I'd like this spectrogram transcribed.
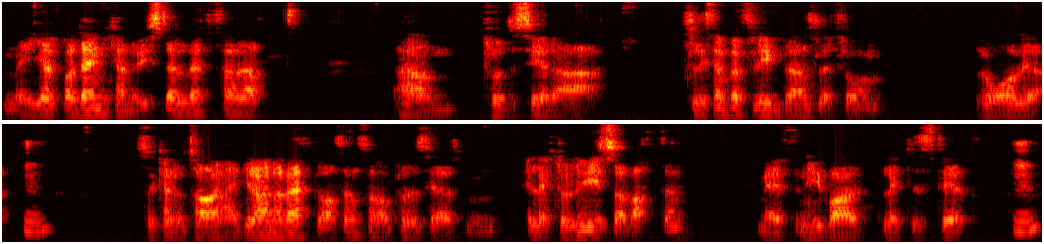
Med hjälp av den kan du istället för att ehm, producera till exempel flygbränsle från råolja Mm. så kan du ta den här gröna vätgasen som har producerats med elektrolys av vatten med förnybar elektricitet. Mm.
